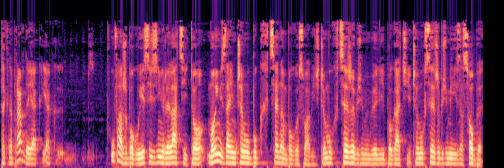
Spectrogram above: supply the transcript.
tak naprawdę jak, jak ufasz Bogu, jesteś z Nim w relacji, to moim zdaniem czemu Bóg chce nam błogosławić, czemu chce, żebyśmy byli bogaci, czemu chce, żebyśmy mieli zasoby,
